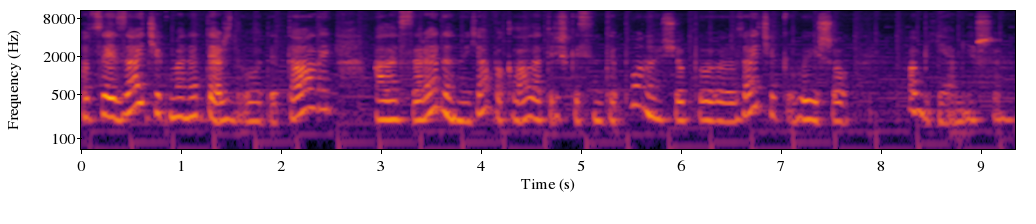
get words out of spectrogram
Оцей зайчик в мене теж двох деталей, але всередину я поклала трішки синтепону, щоб е, зайчик вийшов об'ємнішим.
